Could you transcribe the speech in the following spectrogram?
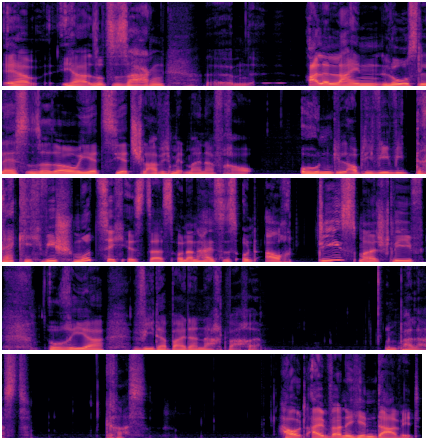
er ja sozusagen ähm, alle Leinen loslässt und sagt, oh, jetzt, jetzt schlafe ich mit meiner Frau unglaublich, wie, wie dreckig, wie schmutzig ist das. Und dann heißt es, und auch diesmal schlief Uriah wieder bei der Nachtwache im Palast. Krass. Haut einfach nicht hin, David.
